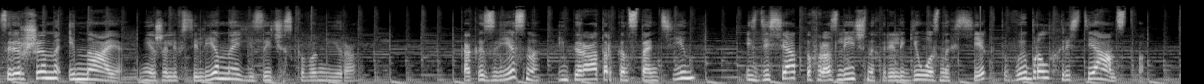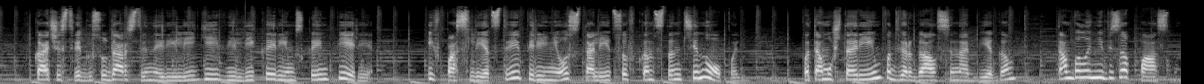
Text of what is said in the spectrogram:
совершенно иная, нежели вселенная языческого мира. Как известно, император Константин – из десятков различных религиозных сект выбрал христианство в качестве государственной религии Великой Римской империи и впоследствии перенес столицу в Константинополь, потому что Рим подвергался набегам, там было небезопасно.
